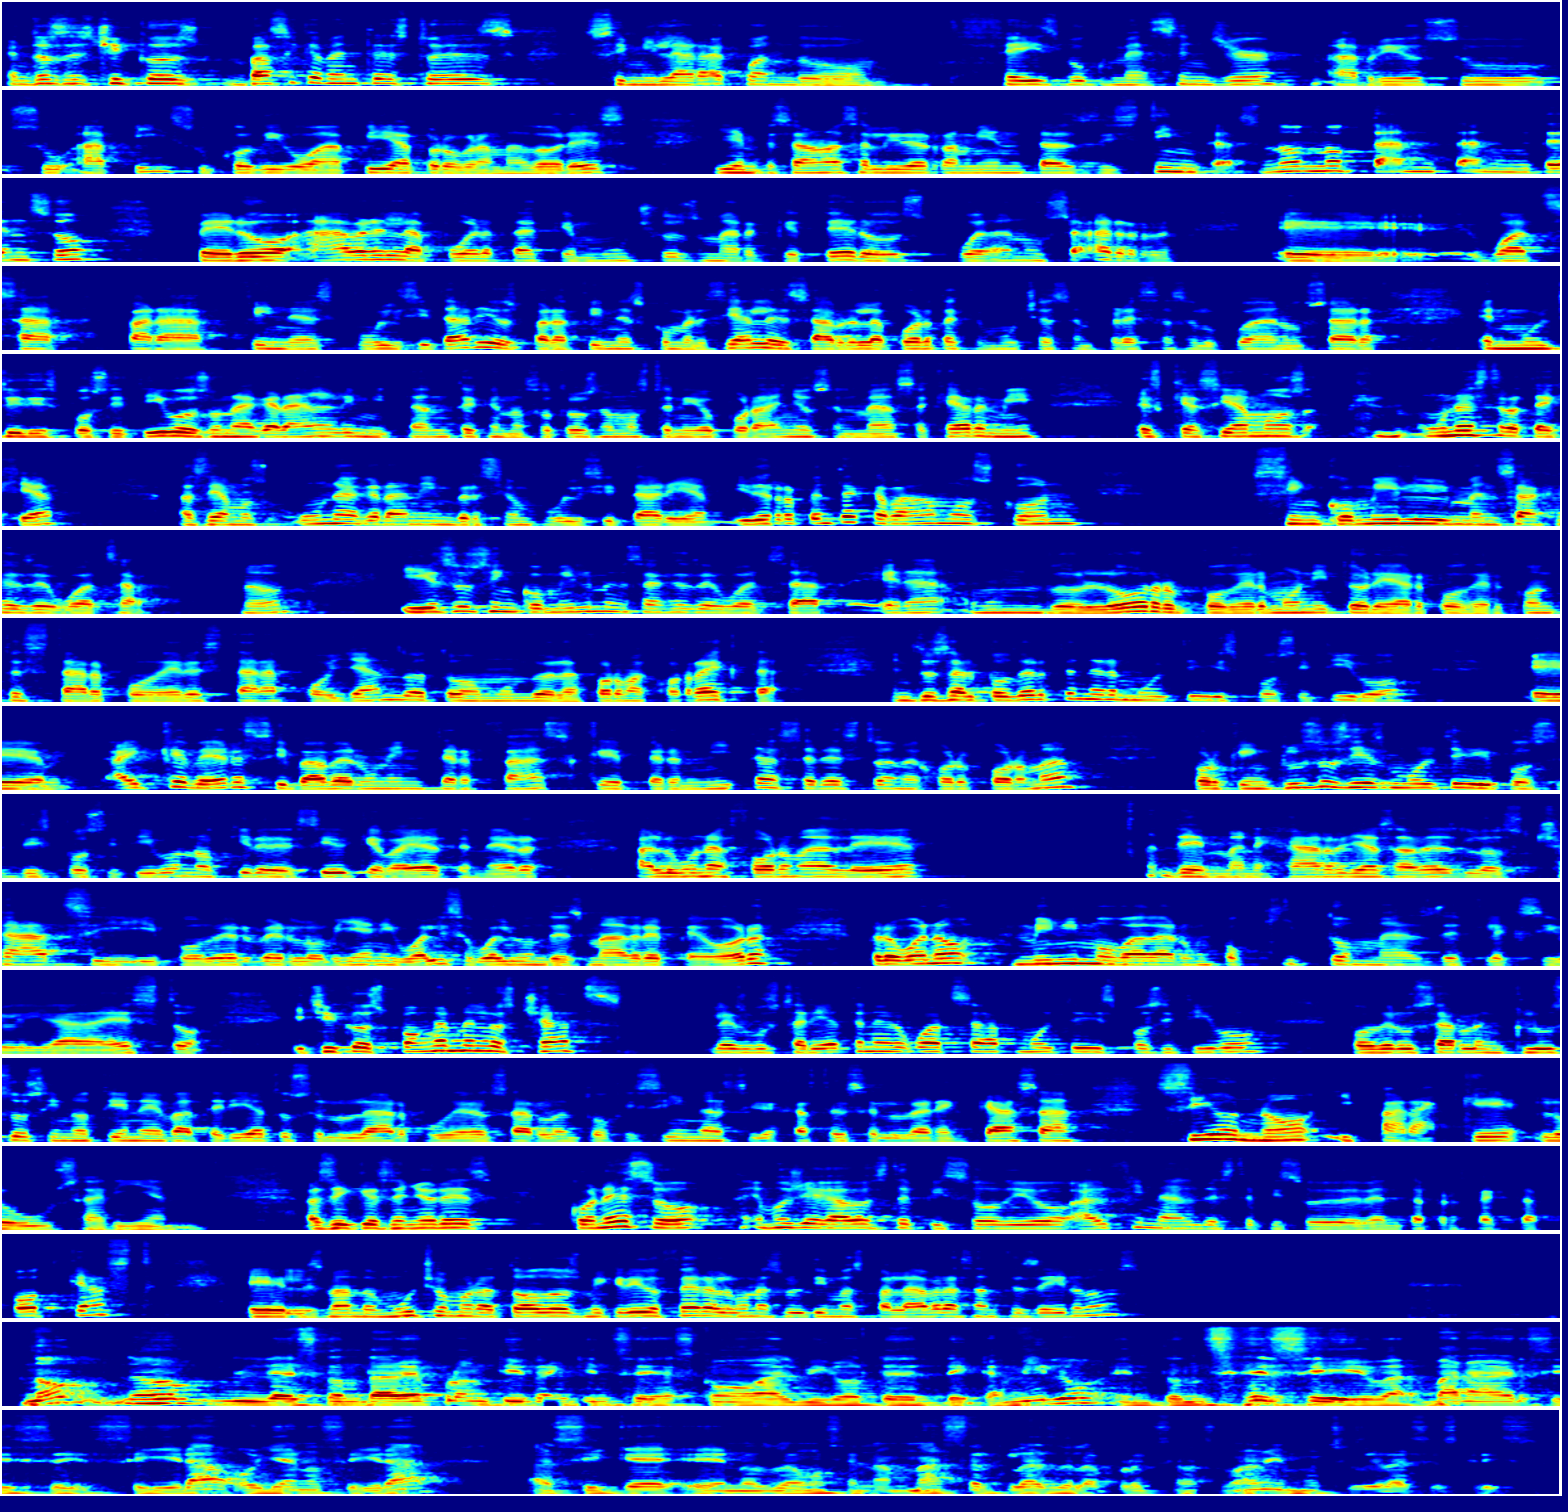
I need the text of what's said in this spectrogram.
Entonces, chicos, básicamente esto es similar a cuando Facebook Messenger abrió su, su, API, su código API a programadores y empezaron a salir herramientas distintas. No, no tan, tan intenso, pero abre la puerta a que muchos marqueteros puedan usar eh, WhatsApp para fines publicitarios, para fines comerciales. Abre la puerta a que muchas empresas se lo puedan usar en multidispositivos. Una gran limitante que nosotros hemos tenido por años en Mass Academy es que hacíamos una estrategia hacíamos una gran inversión publicitaria y de repente acabábamos con 5,000 mensajes de WhatsApp, ¿no? Y esos 5,000 mensajes de WhatsApp era un dolor poder monitorear, poder contestar, poder estar apoyando a todo el mundo de la forma correcta. Entonces, al poder tener multidispositivo, eh, hay que ver si va a haber una interfaz que permita hacer esto de mejor forma, porque incluso si es multidispositivo, no quiere decir que vaya a tener alguna forma de de manejar, ya sabes, los chats y, poder verlo bien, igual y se vuelve un desmadre peor, pero bueno, mínimo va a dar un poquito más de flexibilidad a esto. Y chicos, pónganme en los chats. ¿Les gustaría tener WhatsApp multidispositivo? Poder usarlo incluso si no tiene batería tu celular, poder usarlo en tu oficina, si dejaste el celular en casa, sí o no, y para qué lo usarían. Así que señores, con eso hemos llegado a este episodio, al final de este episodio de Venta Perfecta Podcast. Eh, les mando mucho amor a todos. Mi querido Fer, ¿algunas últimas palabras antes de irnos? No, no, les contaré prontito en 15 días cómo va el bigote de Camilo. Entonces sí, van a ver si se seguirá o ya no seguirá. Así que eh, nos vemos en la masterclass de la próxima semana y muchas gracias, Chris.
